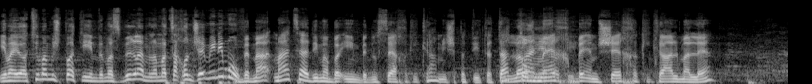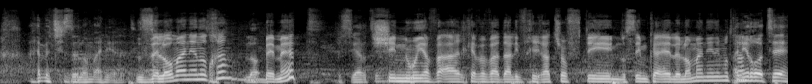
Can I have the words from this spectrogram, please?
עם היועצים המשפטיים ומסביר להם למה צריך עונשי מינימום. ומה מה הצעדים הבאים בנושא החקיקה המשפטית? אתה לא תומך. בהמשך חקיקה על מלא? האמת שזה לא מעניין אותי. זה לא מעניין אותך? לא. באמת? בסיירתי. שינוי הרכב הוועדה לבחירת שופטים, נושאים כאלה, לא מעניינים אותך? אני רוצה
